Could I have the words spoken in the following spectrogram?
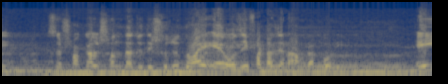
সকাল সন্ধ্যা যদি সুযোগ হয়, এই ওজিফাটা যেন আমরা পড়ি। এই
